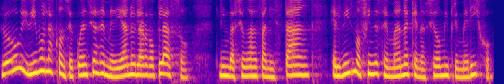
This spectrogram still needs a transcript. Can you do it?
Luego vivimos las consecuencias de mediano y largo plazo, la invasión a Afganistán, el mismo fin de semana que nació mi primer hijo,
